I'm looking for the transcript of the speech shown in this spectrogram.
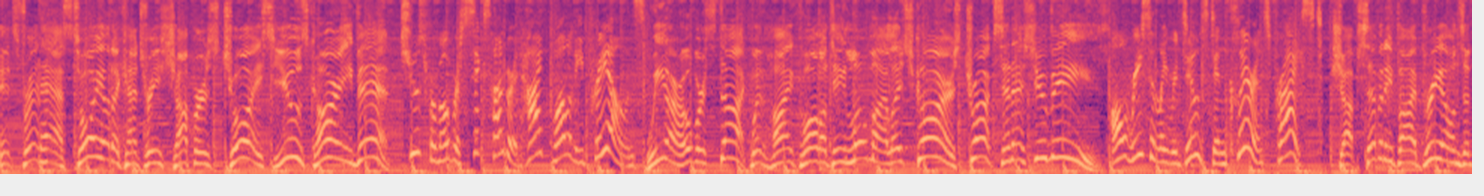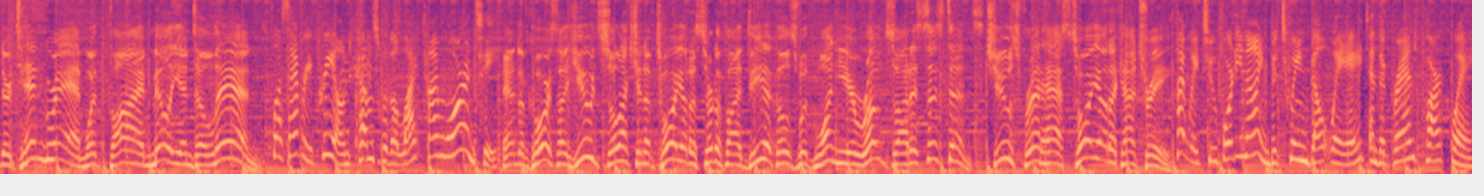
It's Fred Haas Toyota Country Shoppers Choice Used Car Event. Choose from over 600 high quality pre owns. We are overstocked with high quality, low mileage cars, trucks, and SUVs. All recently reduced and clearance priced. Shop 75 pre owns under 10 grand with 5 million to lend. Plus, every pre owned comes with a lifetime warranty. And of course, a huge selection of Toyota certified vehicles with one year roadside assistance. Choose Fred Haas Toyota Country. Highway 249 between Beltway 8 and the Grand Parkway.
